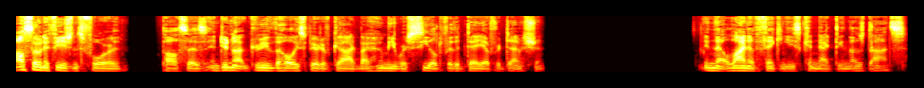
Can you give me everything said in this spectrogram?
Also in Ephesians 4, Paul says, And do not grieve the Holy Spirit of God, by whom you were sealed for the day of redemption. In that line of thinking, he's connecting those dots.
